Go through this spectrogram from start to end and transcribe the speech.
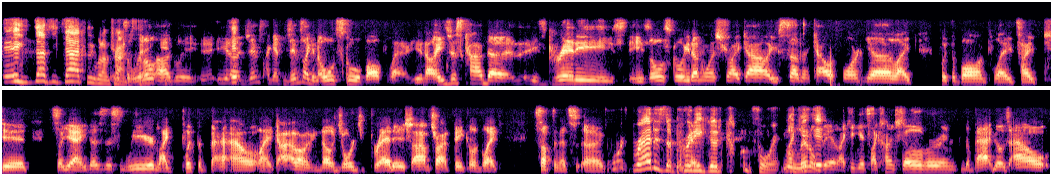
It, that's exactly what I'm trying it's to say. It's a little ugly. You know, it, Jim's like a Jim's like an old school ball player. You know, he's just kind of he's gritty. He's he's old school. He doesn't want to strike out. He's Southern California, like put the ball in play type kid. So yeah, he does this weird like put the bat out. Like I don't even know George Brettish. I'm trying to think of like something that's uh George Brett is a pretty good comp for it. Like a little it, bit. Like he gets like hunched over and the bat goes out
